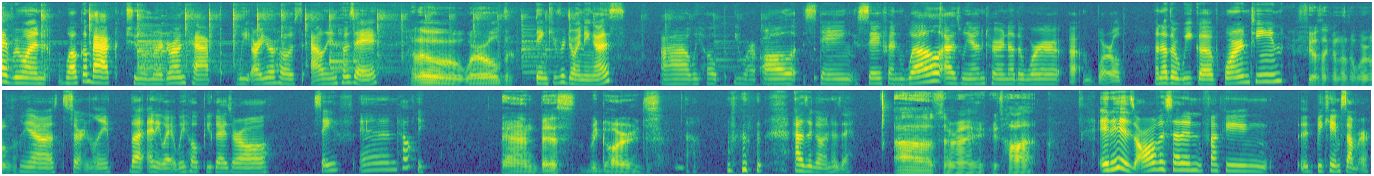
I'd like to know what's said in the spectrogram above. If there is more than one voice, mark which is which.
Speaker 1: Hi, everyone. Welcome back to Murder on Tap. We are your hosts, Ali and Jose.
Speaker 2: Hello, world.
Speaker 1: Thank you for joining us. Uh, we hope you are all staying safe and well as we enter another wor- uh, world, another week of quarantine.
Speaker 2: It feels like another world.
Speaker 1: Yeah, certainly. But anyway, we hope you guys are all safe and healthy.
Speaker 2: And best regards.
Speaker 1: How's it going, Jose?
Speaker 2: Ah, it's alright. It's hot.
Speaker 1: It is. All of a sudden, fucking, it became summer.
